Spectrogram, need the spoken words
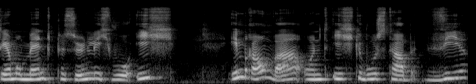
der Moment persönlich, wo ich im Raum war und ich gewusst habe, wir,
